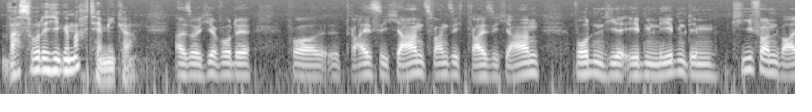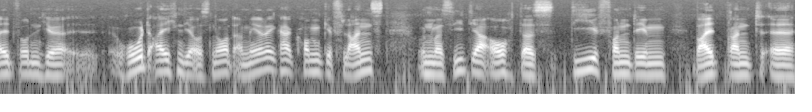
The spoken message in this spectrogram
Was wurde hier gemacht, Herr Mika? Also hier wurde vor 30 Jahren, 20, 30 Jahren, wurden hier eben neben dem Kiefernwald, wurden hier äh, Roteichen, die aus Nordamerika kommen, gepflanzt. Und man sieht ja auch, dass die von dem Waldbrand äh,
